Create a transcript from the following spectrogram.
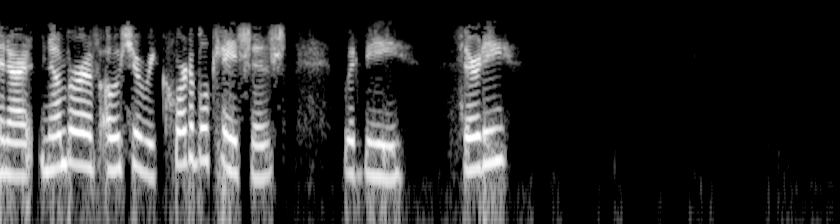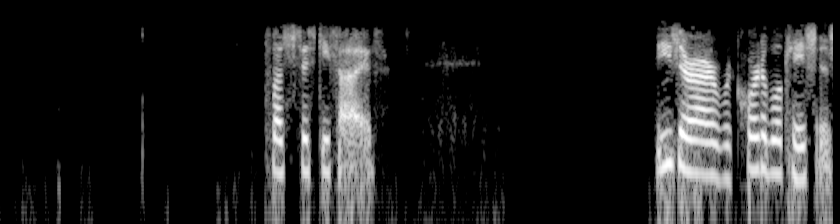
and our number of OSHA recordable cases would be 30 plus 55. These are our recordable cases.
